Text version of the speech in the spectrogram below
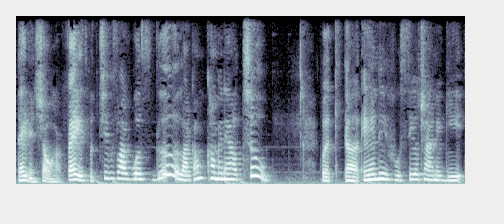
They didn't show her face, but she was like, what's good? Like, I'm coming out too. But uh, Andy was still trying to get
